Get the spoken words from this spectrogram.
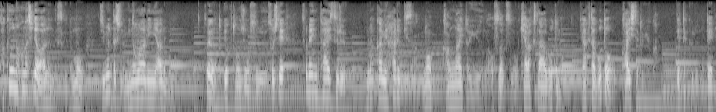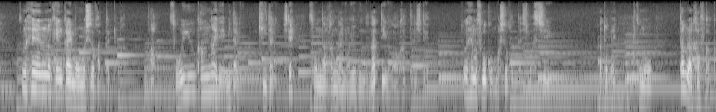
架空の話ではあるんですけども自分たちの身の回りにあるものそういうのがよく登場する。そしてそれに対する村上春樹さんの考えというのがおそらくそのキャラクターごとのキャラクターごとを介してというか出てくるのでその辺の見解も面白かったりとかあそういう考えで見たり聞いたりしてそんな考えに及ぶんだなっていうのが分かったりしてその辺もすごく面白かったりしますしあとねその田村カフカ君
